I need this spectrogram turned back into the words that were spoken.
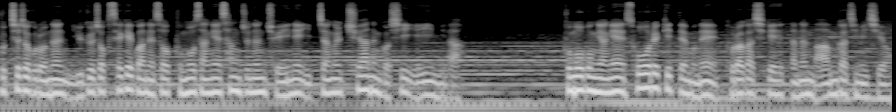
구체적으로는 유교적 세계관에서 부모상의 상주는 죄인의 입장을 취하는 것이 예의입니다. 부모 봉양에 소홀했기 때문에 돌아가시게 했다는 마음가짐이지요.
